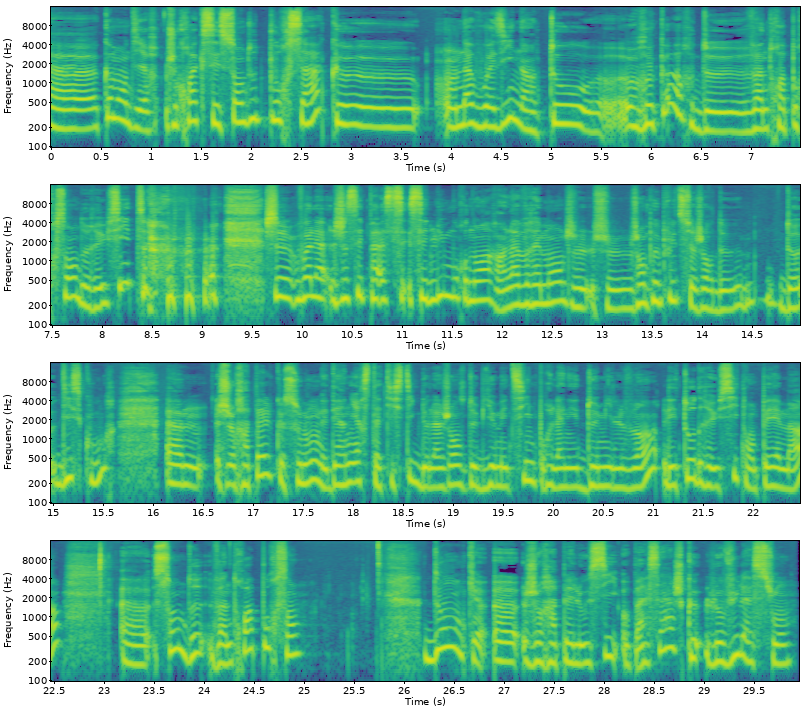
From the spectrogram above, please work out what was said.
euh, comment dire? Je crois que c'est sans doute pour ça que on avoisine un taux euh, record de 23% de réussite. je, voilà, je sais pas, c'est l'humour noir. Hein. Là vraiment, je, j'en peux plus de ce genre de, discours. Euh, je rappelle que selon les dernières statistiques de l'agence de biomédecine pour l'année 2020, les taux de réussite en PMA sont de 23%. Donc, euh, je rappelle aussi au passage que l'ovulation,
